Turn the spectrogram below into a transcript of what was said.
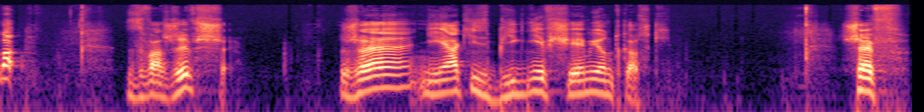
No, zważywszy, że niejaki Zbigniew Siemiątkowski, szef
